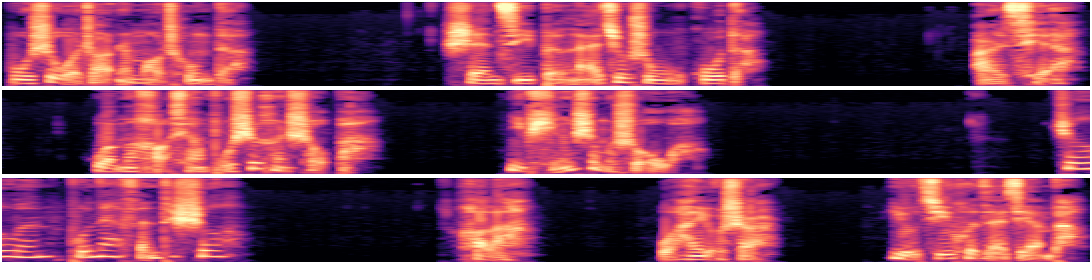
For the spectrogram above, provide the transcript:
不是我找人冒充的。山鸡本来就是无辜的，而且我们好像不是很熟吧？你凭什么说我？卓文不耐烦的说：“好了，我还有事儿，有机会再见吧。”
